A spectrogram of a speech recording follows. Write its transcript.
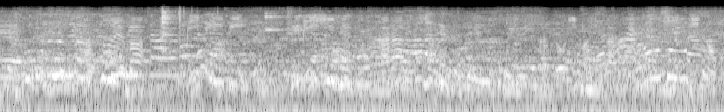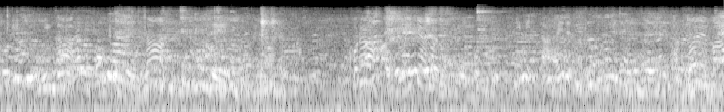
例えば B2B、ビジネスからビジネスへという言い方をしますが、プロ同士の取引が主な製品であるこれはマスメディアでの広告意味ないです例えば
